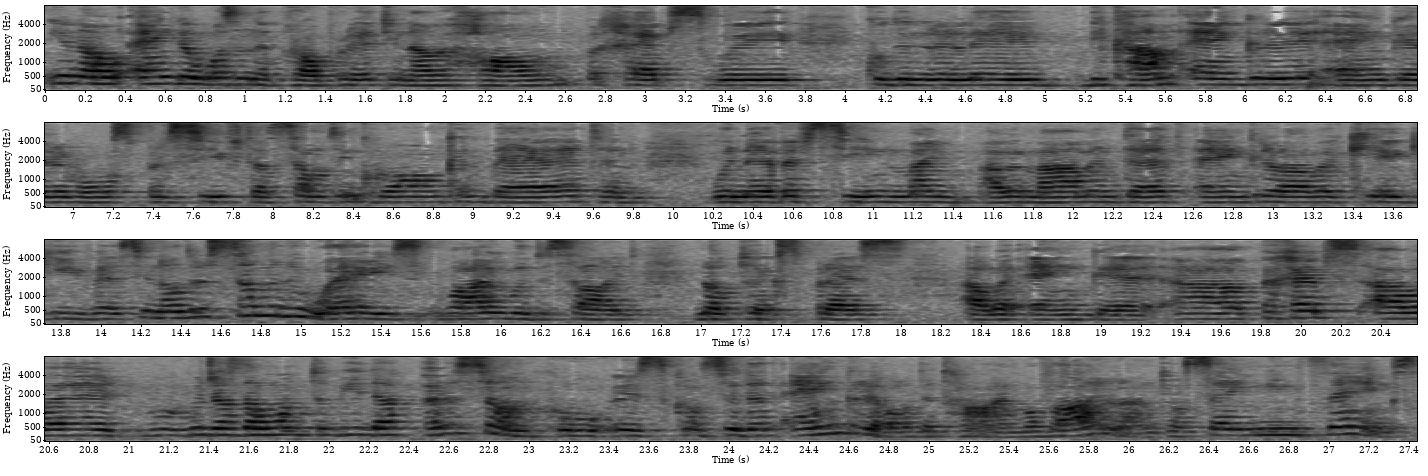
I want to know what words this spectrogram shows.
you know, anger wasn't appropriate in our home. Perhaps we couldn't really become angry. Anger was perceived as something wrong and bad, and we never seen my, our mom and dad angry, our caregivers. You know, there's so many ways why we decide not to express our anger. Uh, perhaps our, we just don't want to be that person who is considered angry all the time or violent or saying mean things.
